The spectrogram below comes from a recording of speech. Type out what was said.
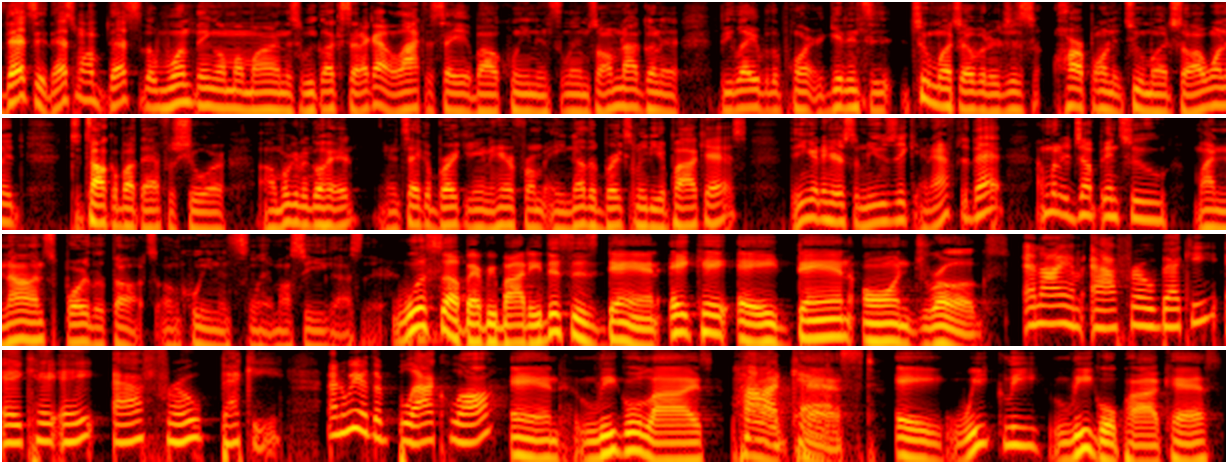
But that's it. That's my that's the one thing on my mind this week. Like I said, I got a lot to say about Queen and Slim, so I'm not gonna belabor the point or get into too much of it or just harp on it too much. So I wanted to talk about that for sure. Um, we're gonna go ahead and take a break. You're gonna hear from another Breaks Media podcast. Then you're gonna hear some music, and after that, I'm gonna jump into my non-spoiler thoughts on Queen and Slim. I'll see you guys there. What's up, everybody? This is Dan, aka Dan on Drugs. And I am Afro Becky, aka Afro Becky. And we are the Black Law and Legal Lies Podcast. Podcast, a weekly legal podcast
